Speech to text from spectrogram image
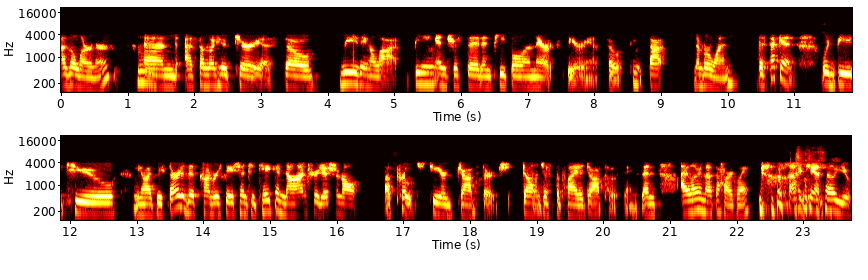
as a learner, mm. and as someone who's curious. So reading a lot, being interested in people and their experience. So I think that's number one. The second would be to, you know, as we started this conversation, to take a non-traditional approach to your job search. Don't just apply to job postings. And I learned that the hard way. I can't tell you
